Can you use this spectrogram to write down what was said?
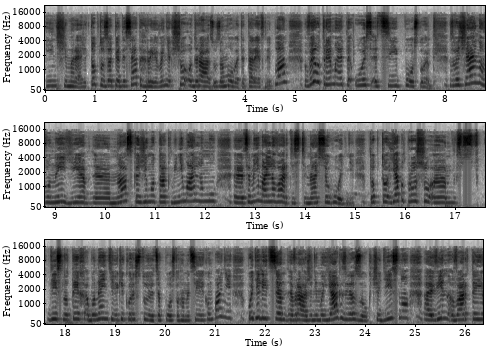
інші мережі. Тобто за 50 гривень, якщо одразу замовити тарифний план, ви отримаєте ось ці послуги. Звичайно, вони є е, на, скажімо так, мінімальному, це мінімальна вартість на сьогодні. Тобто я попрошу. Е, Дійсно, тих абонентів, які користуються послугами цієї компанії, поділіться враженнями, як зв'язок, чи дійсно е, він вартий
